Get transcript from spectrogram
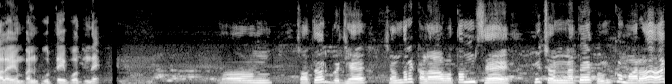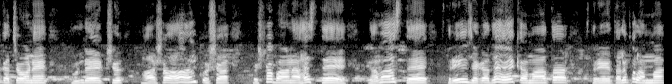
ఆలయం పని పూర్తి అయిపోతుంది చతుర్భుజ చంద్రకళావతం సే కుచున్నత కుంకుమరాగచోణే ముండేక్షు భాషాంకుశ పుష్పబాణహస్తే నమస్తే స్త్రీ జగదేకమాత స్త్రీ తలుపులమ్మ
